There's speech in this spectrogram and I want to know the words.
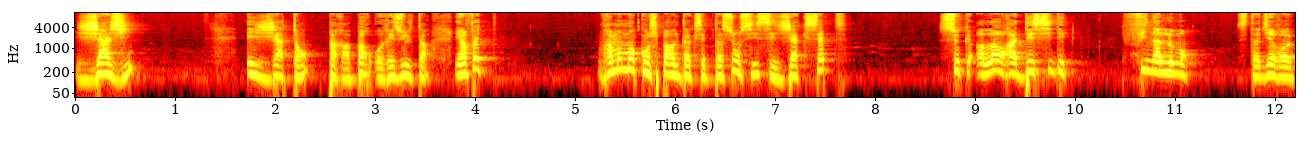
j'agis et j'attends par rapport au résultat. Et en fait, vraiment, moi, quand je parle d'acceptation aussi, c'est j'accepte ce que Allah aura décidé, finalement. C'est-à-dire, euh,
